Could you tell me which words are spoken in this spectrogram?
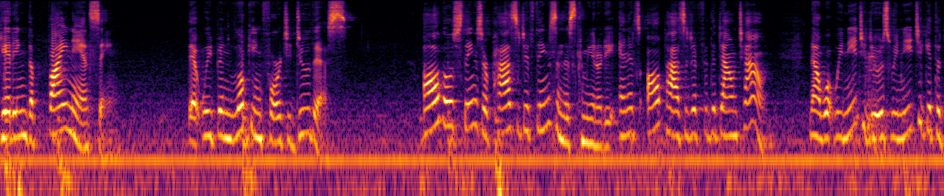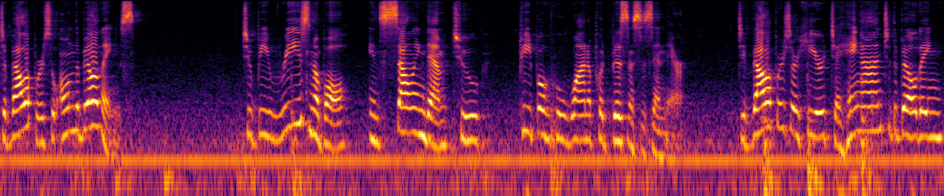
getting the financing that we've been looking for to do this. All those things are positive things in this community, and it's all positive for the downtown. Now, what we need to do is we need to get the developers who own the buildings to be reasonable in selling them to people who want to put businesses in there. Developers are here to hang on to the building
